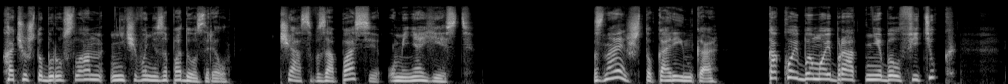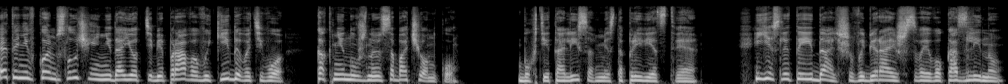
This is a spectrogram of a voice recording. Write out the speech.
Хочу, чтобы Руслан ничего не заподозрил. Час в запасе у меня есть. Знаешь что, Каринка, какой бы мой брат ни был фитюк, это ни в коем случае не дает тебе права выкидывать его, как ненужную собачонку. Бухтит Алиса вместо приветствия. Если ты и дальше выбираешь своего козлину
